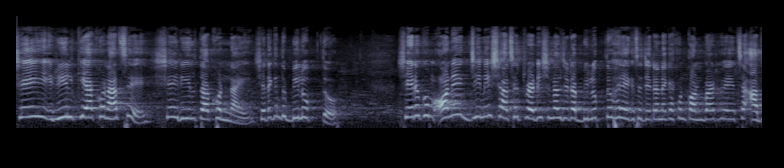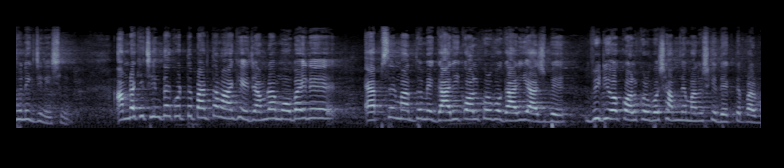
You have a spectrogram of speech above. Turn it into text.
সেই রিল কি এখন আছে? সেই রিল তো এখন নাই। সেটা কিন্তু বিলুপ্ত। সেরকম অনেক জিনিস আছে ট্র্যাডিশনাল যেটা বিলুপ্ত হয়ে গেছে, যেটা নাকি এখন কনভার্ট হয়েছে আধুনিক জিনিসে আমরা কি চিন্তা করতে পারতাম আগে যে আমরা মোবাইলে অ্যাপসের মাধ্যমে গাড়ি কল করব, গাড়ি আসবে ভিডিও কল করব, সামনে মানুষকে দেখতে পারব?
